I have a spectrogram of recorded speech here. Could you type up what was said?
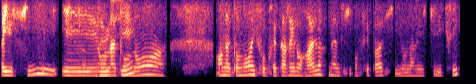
réussi. Et en attendant, en attendant, il faut préparer l'oral, même si on ne sait pas si on a réussi l'écrit.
